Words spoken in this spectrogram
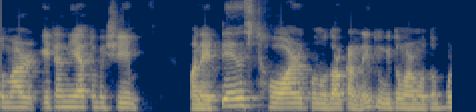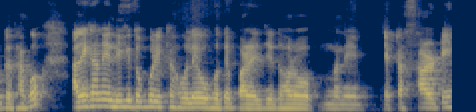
তোমার এটা নিয়ে এত বেশি মানে টেন্সড হওয়ার কোনো দরকার নেই, তুমি তোমার মতো পড়তে থাকো। আর এখানে লিখিত পরীক্ষা হলেও হতে পারে যে ধরো মানে একটা সার্টিন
